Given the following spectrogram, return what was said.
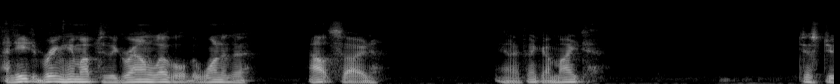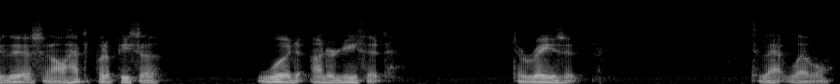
I need to bring him up to the ground level, the one in the outside, and I think I might just do this, and I'll have to put a piece of wood underneath it to raise it to that level.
